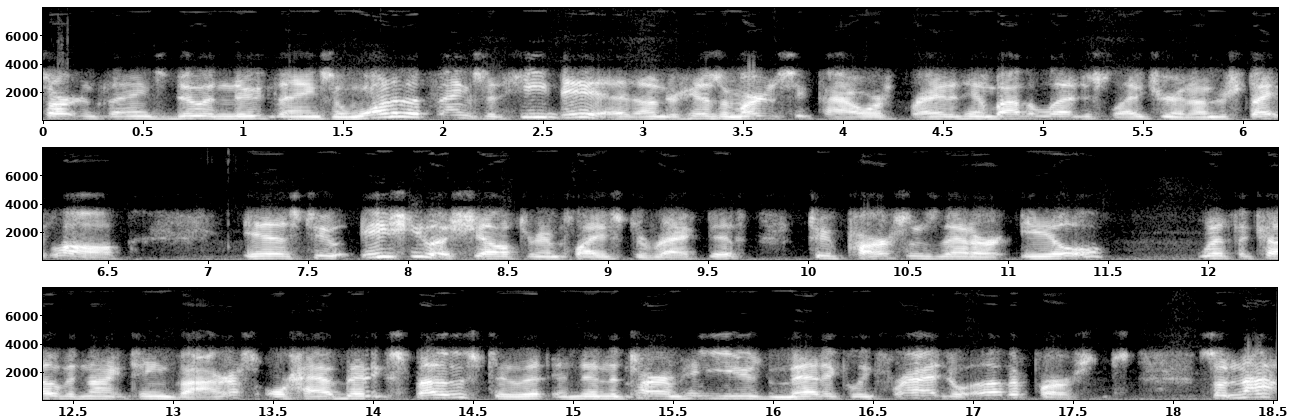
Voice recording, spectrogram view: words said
certain things, doing new things. And one of the things that he did under his emergency powers granted him by the legislature and under state law is to issue a shelter-in-place directive to persons that are ill with the COVID-19 virus or have been exposed to it, and then the term he used, medically fragile other persons. So not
